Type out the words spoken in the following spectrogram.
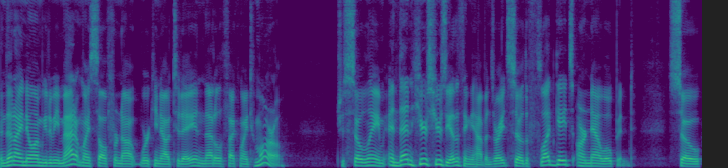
And then I know I'm going to be mad at myself for not working out today, and that'll affect my tomorrow, which is so lame. And then here's here's the other thing that happens, right? So the floodgates are now opened. So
